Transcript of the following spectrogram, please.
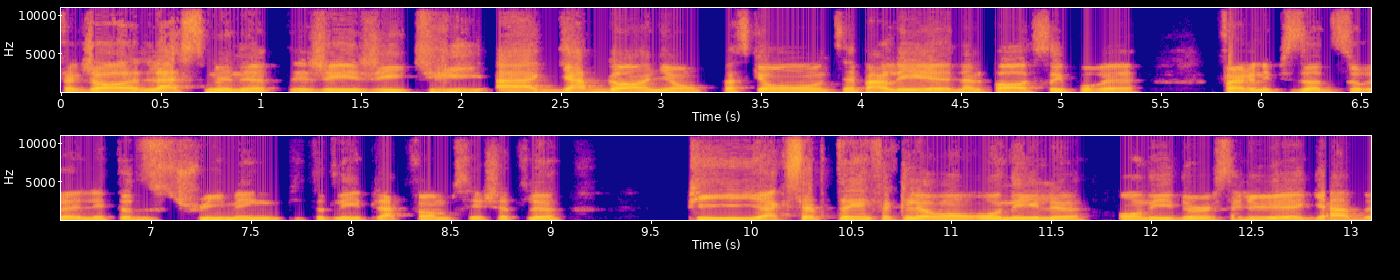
Fait que genre, last minute, j'ai écrit à Gab Gagnon parce qu'on s'est parlé euh, dans le passé pour euh, faire un épisode sur euh, l'état du streaming puis toutes les plateformes, ces shit-là. Puis il a accepté. Fait que là, on, on est là. On est deux. Salut, euh, Gab.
